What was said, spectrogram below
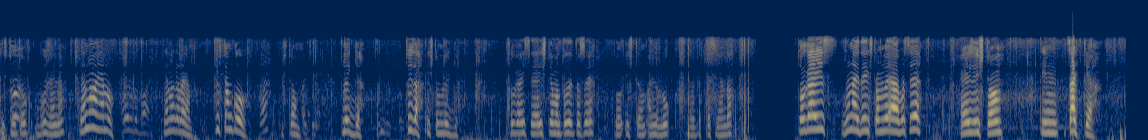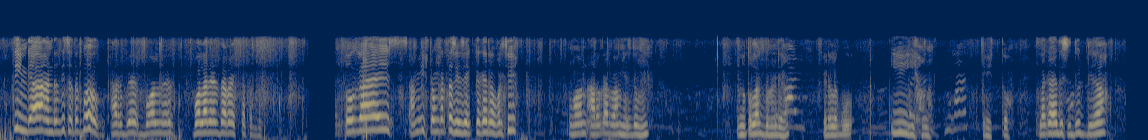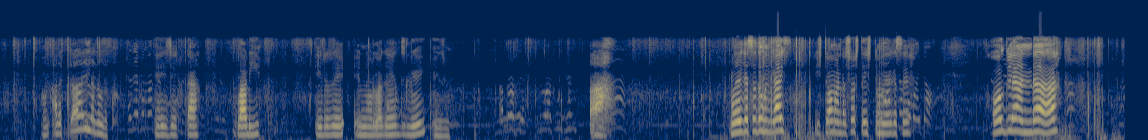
কিছু তো বুঝাই না। কেন কেন? কেন খেলাম? ইস্টাম কো? ইস্টাম। লই গিয়া তুই যা ইস্টাম লই গিয়া তো গাইস ইস্টাম আনতে যাইতেছে। তো ইস্টাম আন্য লোক দেখতেছি আন্ডা তো গাইস জোনাই দে স্টম লই আয়া পড়ছে। এই যে স্টম তিন, চারটা। তিনটা আন্ডার পিছে থাকব, আর বলের বলারের দ্বারা একটা থাকব। তো গাইস আমি স্টম কাটতেছি, যে একটা কাটা বলছি এখন আরও কাটবাম হেস দেখুন এনে তো লাগতো না এটা। এটা লাগবো ই হন এই তো লাগাই দিছি দুধ দিয়া। আরেকটাই লাগাল লাগবো এই যে একটা লাড়ি। এটারে এনে লাগাই দিলেই এই যে। হয়ে গেছে দেখুন গাইস স্টম আন্ডা সস্তা স্টম হয়ে গেছে। ওগলে আন্ডা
